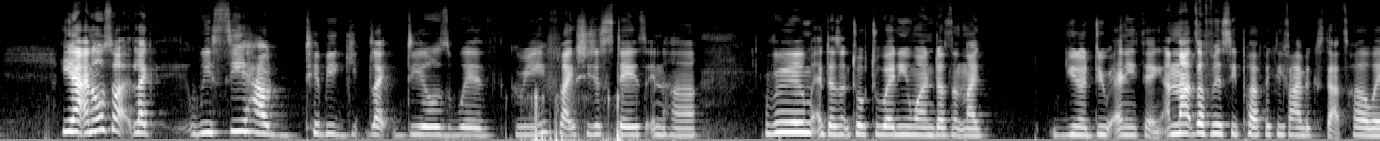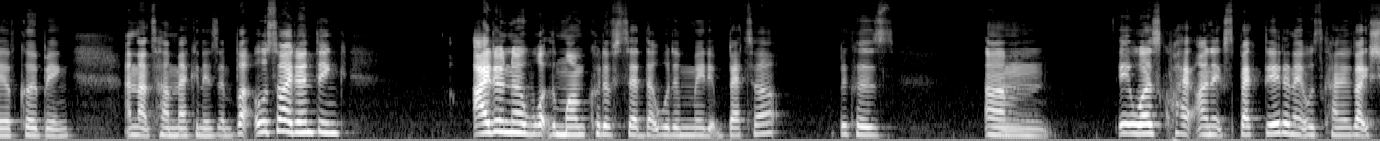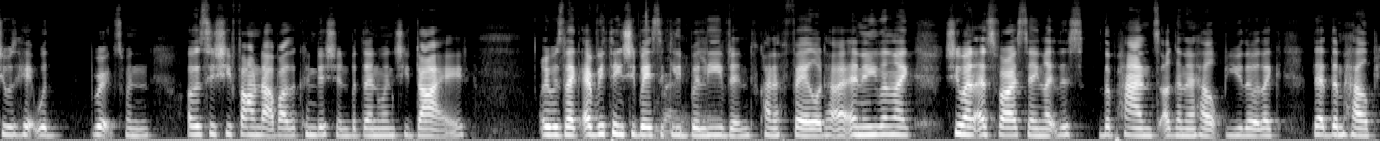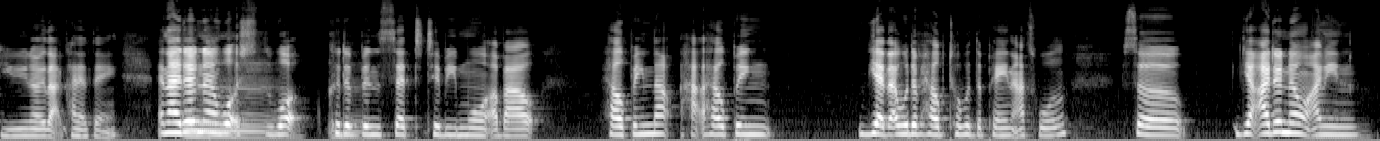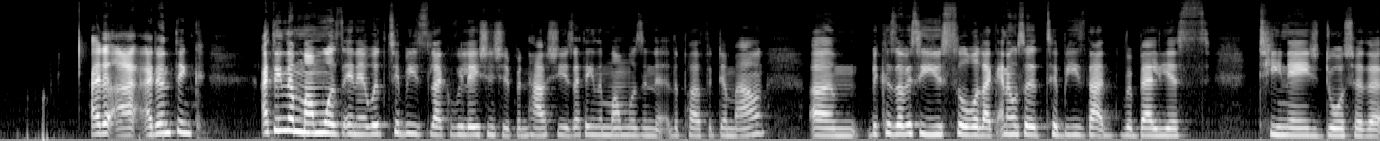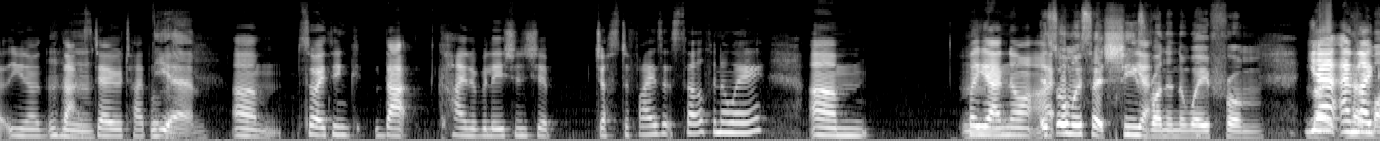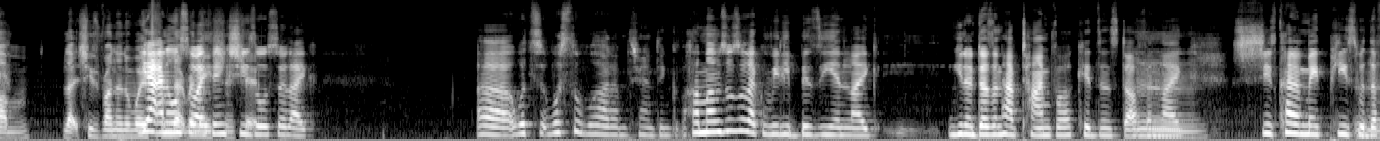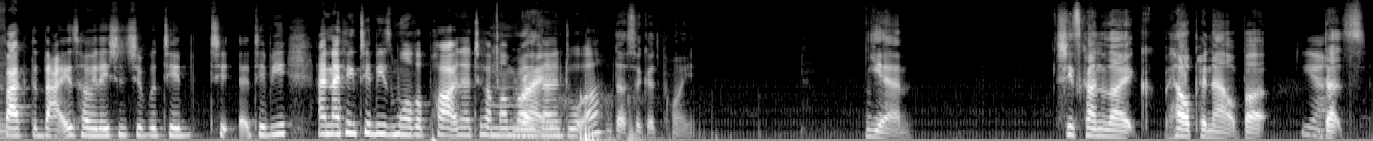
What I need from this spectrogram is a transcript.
yeah, and also like we see how Tibby like deals with grief. Like she just stays in her room and doesn't talk to anyone, doesn't like you know do anything, and that's obviously perfectly fine because that's her way of coping, and that's her mechanism. But also, I don't think. I don't know what the mom could have said that would have made it better, because, um, it was quite unexpected, and it was kind of like she was hit with bricks when obviously she found out about the condition, but then when she died, it was like everything she basically Right, believed in kind of failed her, and even like she went as far as saying like this, the pants are gonna help you, though, like let them help you, you know that kind of thing. And I don't know what Mm, what could have mhm. been said to be more about helping that ha- helping yeah that would have helped her with the pain at all so yeah i don't know i mean i don't I, I don't think i think the mom was in it with tibby's like relationship and how she is i think the mom was in it the perfect amount um because obviously you saw like and also tibby's that rebellious teenage daughter that you know that Mhm. stereotype of it. yeah Um, so I think that kind of relationship justifies itself in a way. Um, but yeah, Mm. no, I, it's almost like she's yeah. running away from Yeah, and, her like- mum like she's running away yeah, and also I think she's also like, uh, what's what's the word I'm trying to think of? Her mom's also like really busy and like, you know, doesn't have time for her kids and stuff, and like Mm. she's kind of made peace with the Mhm. fact that that is her relationship with Tib, Ti- uh, Tibby, and I think Tibby's more of a partner to her mom rather than a daughter. That's a good point. Yeah. She's kind of like helping out, but Yeah. that's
